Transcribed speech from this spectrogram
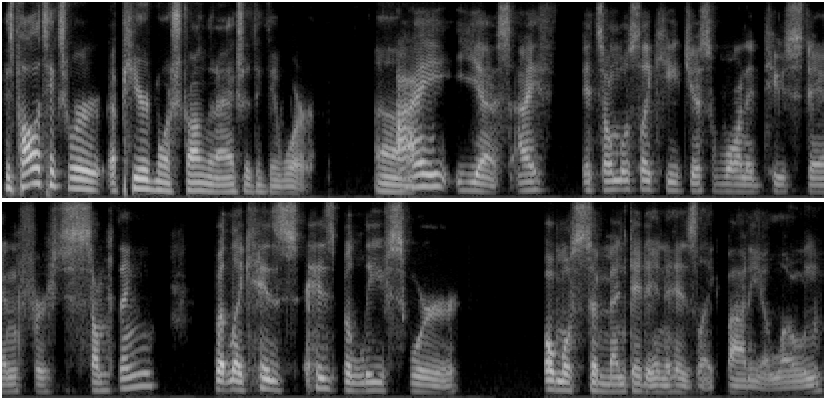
his politics were appeared more strong than i actually think they were. Um, i yes i it's almost like he just wanted to stand for something but like his his beliefs were almost cemented in his like body alone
